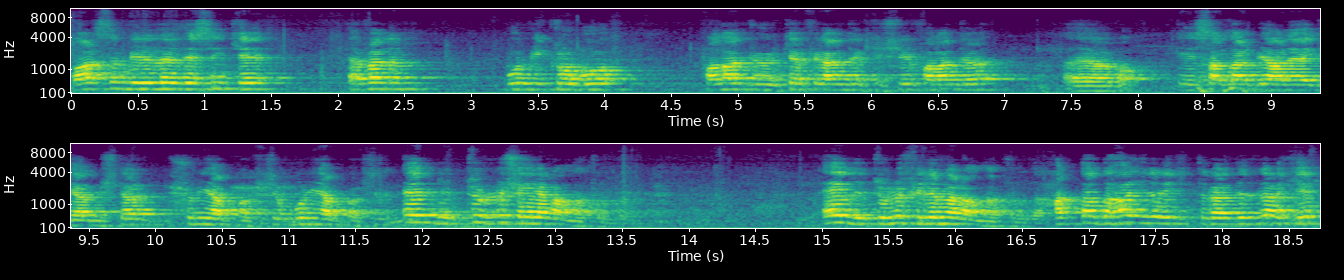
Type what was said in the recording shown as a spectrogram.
Varsın birileri desin ki efendim bu mikrobu falanca ülke, filanca kişi, falanca e, insanlar bir araya gelmişler. Şunu yapmak için, bunu yapmak için 50 türlü şeyler anlatıldı. 50 türlü filmler anlatıldı. Hatta daha ileri gittiler dediler ki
